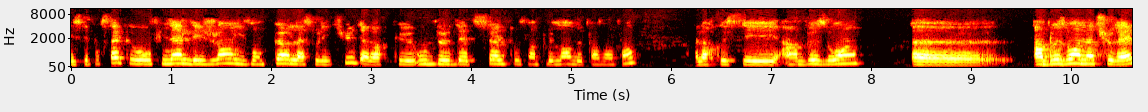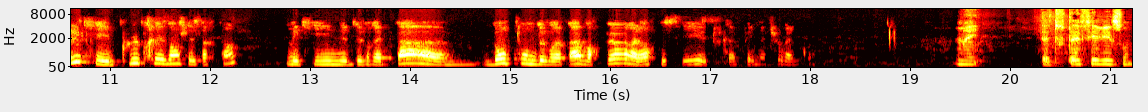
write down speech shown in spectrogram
Et c'est pour ça qu'au final, les gens, ils ont peur de la solitude, alors que, ou d'être seul tout simplement de temps en temps, alors que c'est un besoin, euh, un besoin naturel qui est plus présent chez certains mais qui ne devrait pas, dont on ne devrait pas avoir peur alors que c'est tout à fait naturel. Quoi. Oui, tu as tout à fait raison.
